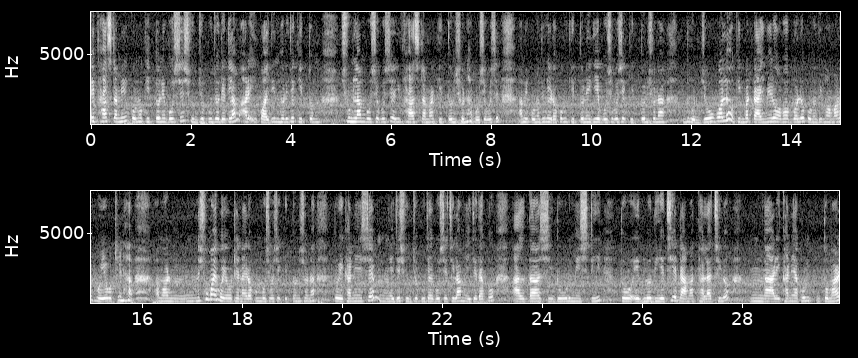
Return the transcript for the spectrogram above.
এই ফার্স্ট আমি কোনো কীর্তনে বসে সূর্য পুজো দেখলাম, আর এই কয়দিন ধরে যে কীর্তন শুনলাম বসে বসে, এই ফার্স্ট আমার কীর্তন শোনা বসে বসে। আমি কোনোদিন এরকম কীর্তনে গিয়ে বসে বসে কীর্তন শোনা ধৈর্যও বলো, কিংবা টাইমেরও অভাব বলো, কোনোদিনও আমার হয়ে ওঠে না। আমার মানে সময় হয়ে ওঠে না এরকম বসে বসে কীর্তন শোনা। তো এখানে এসে এই যে সূর্য পূজায় বসেছিলাম, এই যে দেখো, আলতা, সিঁদুর, মিষ্টি তো এগুলো দিয়েছি এটা আমার থালা ছিল। আর এখানে এখন তোমার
